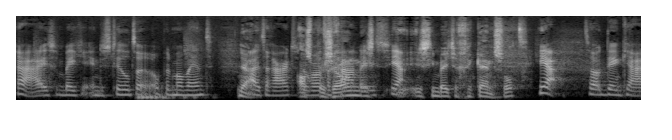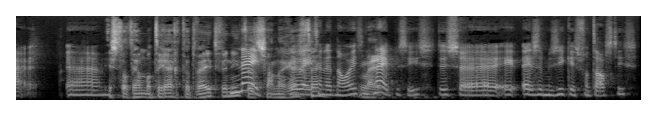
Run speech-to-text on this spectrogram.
ja, hij is een beetje in de stilte op het moment, Ja, uiteraard. Als er persoon is, is. Ja, is hij een beetje gecanceld. ja, terwijl ik denk, ja, ehm, Is dat helemaal terecht? Dat weten we niet. nee, dat is aan de we rechter. weten het nooit. Nee. Nee, precies. Dus eh, en zijn muziek is fantastisch.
